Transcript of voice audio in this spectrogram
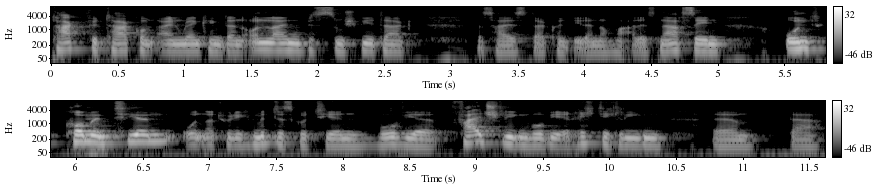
Tag für Tag kommt ein Ranking dann online bis zum Spieltag. Das heißt, da könnt ihr dann nochmal alles nachsehen und kommentieren und natürlich mitdiskutieren, wo wir falsch liegen, wo wir richtig liegen. Ähm, da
